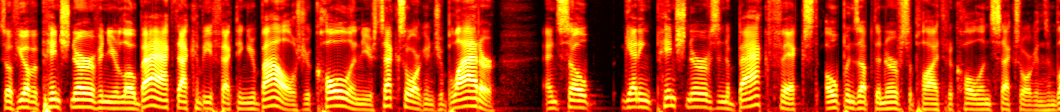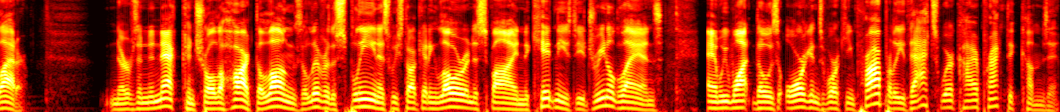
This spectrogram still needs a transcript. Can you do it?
So if you have a pinched nerve in your low back, that can be affecting your bowels, your colon, your sex organs, your bladder. And so getting pinched nerves in the back fixed opens up the nerve supply to the colon, sex organs, and bladder. Nerves in the neck control the heart, the lungs, the liver, the spleen as we start getting lower in the spine, the kidneys, the adrenal glands, and we want those organs working properly. That's where chiropractic comes in.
